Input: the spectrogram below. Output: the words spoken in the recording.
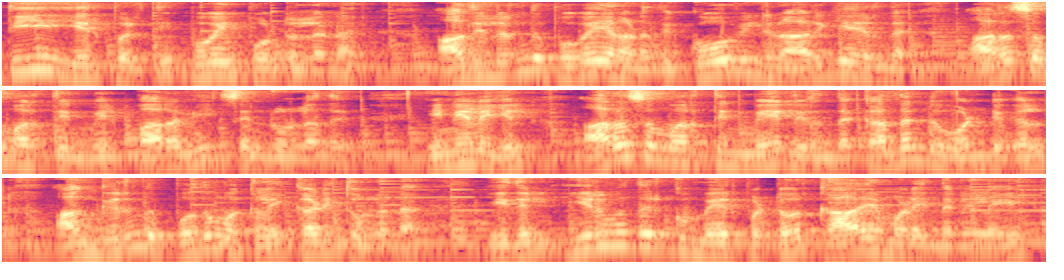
தீயை ஏற்படுத்தி புகை போட்டுள்ளனர். அதிலிருந்து புகையானது கோவிலின் அருகே இருந்த அரச மரத்தின் மேல் பரவி சென்றுள்ளது. இந்நிலையில் அரச மரத்தின் மேல் இருந்த கதண்டு வண்டுகள் அங்கிருந்து பொதுமக்களை கடித்துள்ளன. இதில் இருபதற்கும் மேற்பட்டோர் காயமடைந்த நிலையில்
